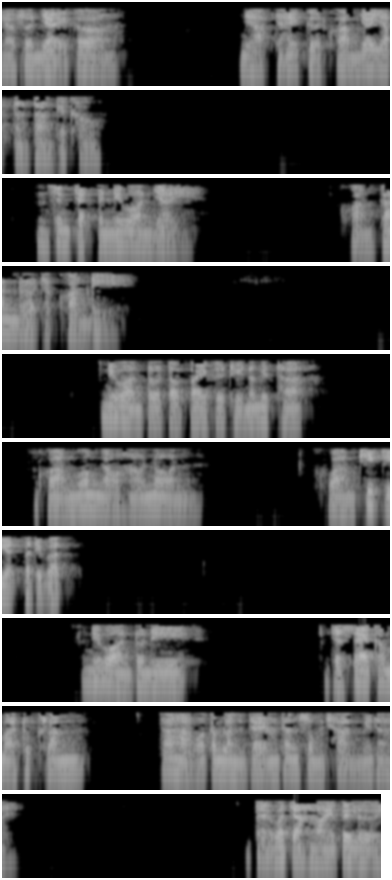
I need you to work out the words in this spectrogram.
แล้วส่วนใหญ่ก็ อยากจะให้เกิดความย่อยยับต่างๆแก่เขา ซึ่งจัดเป็นนิวรณ์ใหญ่ขวางกั้นเราจากความดี นิวรณ์ตัวต่อไปคือถีนมิทะความง่วงเหงาหานอน ความขี้เกียจปฏิบัติ นิวรณ์ตัวนี้จะแทรกเข้ามาทุกครั้ง ถ้าหากว่ากำลังใจของท่านทรงฌานไม่ได้ แต่ว่าจะหายไปเลย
